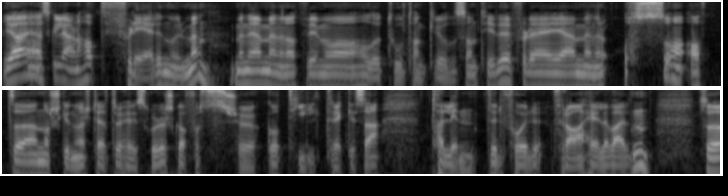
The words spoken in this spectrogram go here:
Ja, jeg skulle gjerne hatt flere nordmenn, men jeg mener at vi må holde to tanker i hodet samtidig. For jeg mener også at eh, norske universiteter og høyskoler skal forsøke å tiltrekke seg talenter for, fra hele verden. Så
